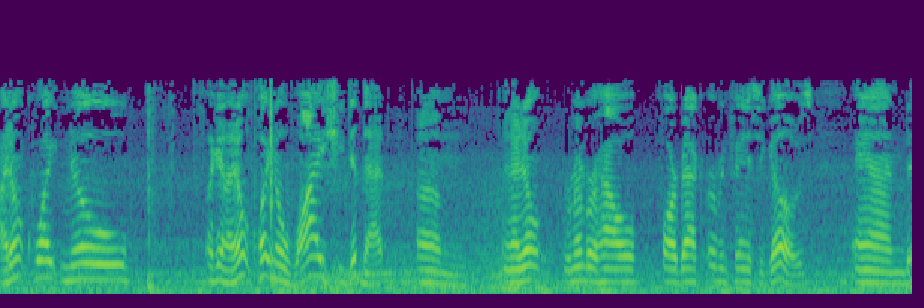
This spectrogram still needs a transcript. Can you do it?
I don't quite know. Again, I don't quite know why she did that, um, and I don't remember how far back urban fantasy goes and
